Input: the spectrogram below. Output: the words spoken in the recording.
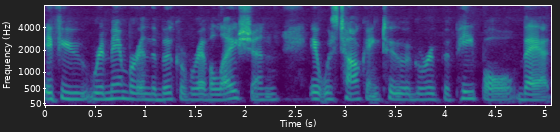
If you remember in the book of Revelation, it was talking to a group of people that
